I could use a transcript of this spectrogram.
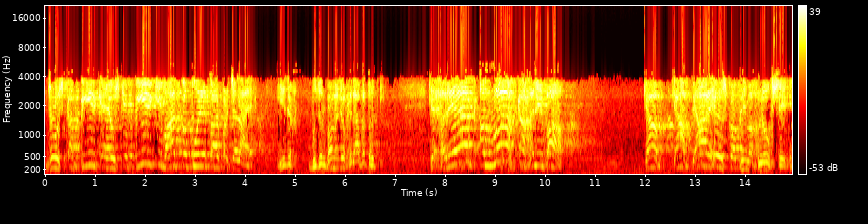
جو اس کا پیر کہے، اس کے پیر کی بات کو پورے طور پر چلائے یہ جو بزرگوں میں جو خلافت ہوتی، کہ ہر ایک اللہ کا خلیفہ، کیا کیا پیار ہے اس کو اپنی مخلوق سے؟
